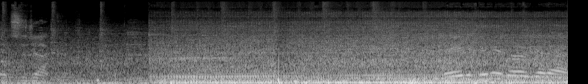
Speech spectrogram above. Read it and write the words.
Çok sıcak. Tehlikeli bölgeler.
